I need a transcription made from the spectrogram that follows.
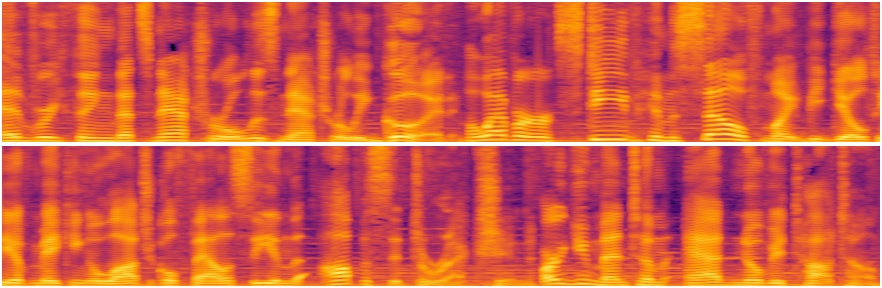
everything that's natural is naturally good. However, Steve himself might be guilty of making a logical fallacy in the opposite direction. Argumentum ad novitatem.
